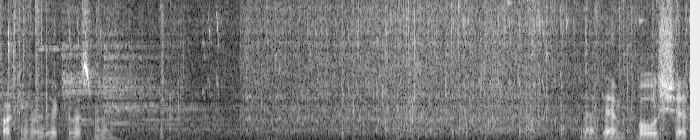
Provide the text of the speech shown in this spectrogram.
Fucking ridiculous, man. Goddamn bullshit.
